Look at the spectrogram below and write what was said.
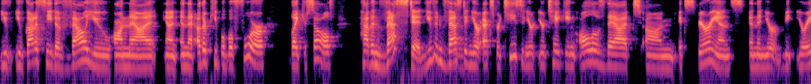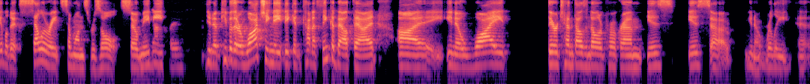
you've you've got to see the value on that and and that other people before like yourself have invested you've invested in your expertise and you're you're taking all of that um, experience and then you're you're able to accelerate someone's results so maybe exactly. you know people that are watching they they can kind of think about that uh, you know why their $10,000 program is is uh, you know really uh,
